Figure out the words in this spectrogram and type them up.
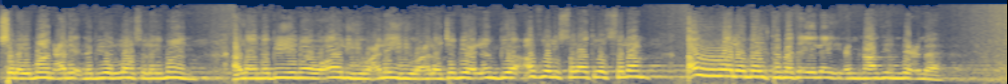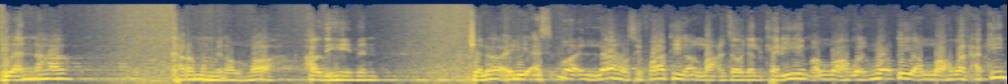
سليمان عليه نبي الله سليمان على نبينا وآله وعليه وعلى جميع الأنبياء أفضل الصلاة والسلام أول ما التفت إليه من هذه النعمة. لأنها كرم من الله. هذه من جلائل أسماء الله وصفاته. الله عز وجل الكريم الله هو المعطي الله هو الحكيم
